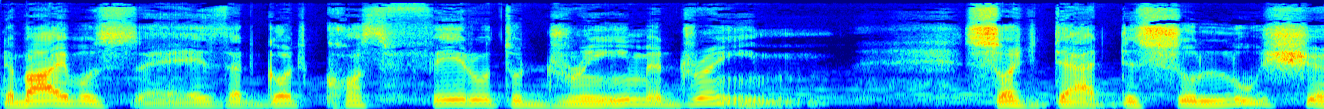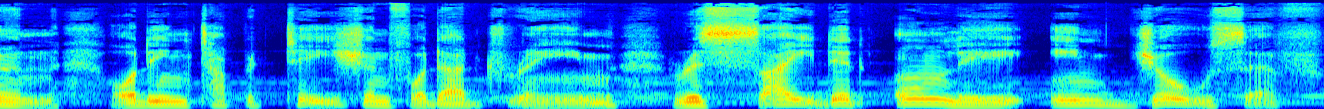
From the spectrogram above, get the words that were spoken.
The Bible says that God caused Pharaoh to dream a dream such that the solution or the interpretation for that dream resided only in Joseph.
